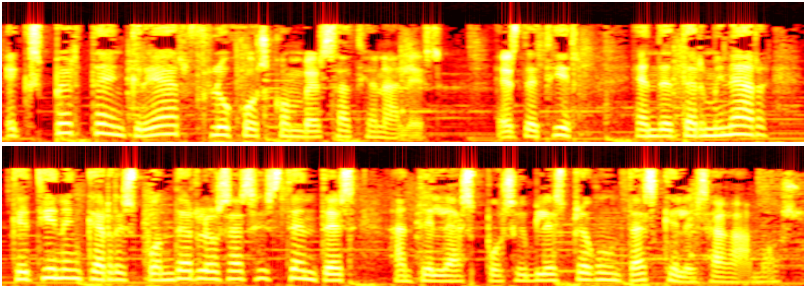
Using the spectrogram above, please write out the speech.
experta en crear flujos conversacionales, es decir, en determinar qué tienen que responder los asistentes ante las posibles preguntas que les hagamos.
